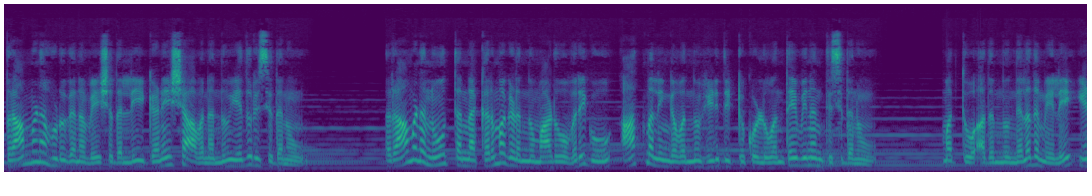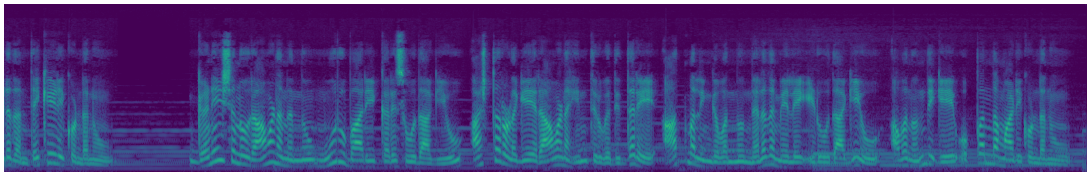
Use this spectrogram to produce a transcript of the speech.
ಬ್ರಾಹ್ಮಣ ಹುಡುಗನ ವೇಷದಲ್ಲಿ ಗಣೇಶ ಅವನನ್ನು ಎದುರಿಸಿದನು. ರಾವಣನು ತನ್ನ ಕರ್ಮಗಳನ್ನು ಮಾಡುವವರೆಗೂ ಆತ್ಮಲಿಂಗವನ್ನು ಹಿಡಿದಿಟ್ಟುಕೊಳ್ಳುವಂತೆ ವಿನಂತಿಸಿದನು ಮತ್ತು ಅದನ್ನು ನೆಲದ ಮೇಲೆ ಇಡದಂತೆ ಕೇಳಿಕೊಂಡನು. ಗಣೇಶನು ರಾವಣನನ್ನು ಮೂರು ಬಾರಿ ಕರೆಸುವುದಾಗಿಯೂ, ಅಷ್ಟರೊಳಗೆ ರಾವಣ ಹಿಂತಿರುಗದಿದ್ದರೆ ಆತ್ಮಲಿಂಗವನ್ನು ನೆಲದ ಮೇಲೆ ಇಡುವುದಾಗಿಯೂ ಅವನೊಂದಿಗೆ ಒಪ್ಪಂದ ಮಾಡಿಕೊಂಡನು.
